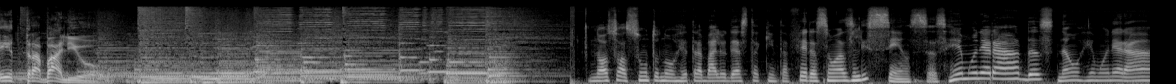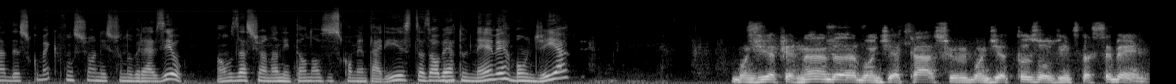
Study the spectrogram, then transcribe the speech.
Retrabalho. Nosso assunto no retrabalho desta quinta-feira são as licenças remuneradas, não remuneradas. Como é que funciona isso no Brasil? Vamos acionando então nossos comentaristas. Alberto Nemer, bom dia. Bom dia, Fernanda. Bom dia, Cássio. E bom dia a todos os ouvintes da CBN.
